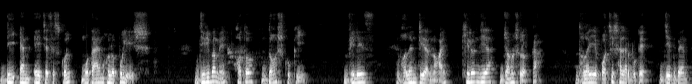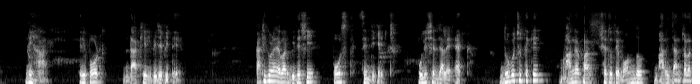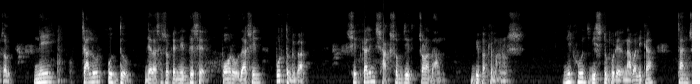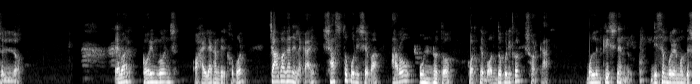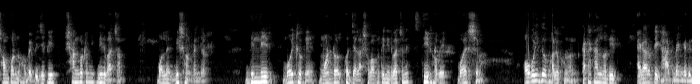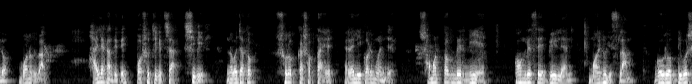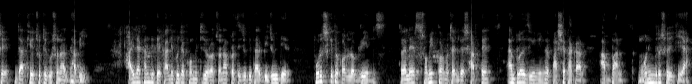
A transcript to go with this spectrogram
ডিএনএইচএস স্কুল মোতায়েন হলো পুলিশ। জিরিবামে হত দশ কুকি। ভিলেজ ভলেন্টিয়ার নয়, খিলঞ্জিয়া জনসুরক্ষা। ধোলাইয়ে পঁচিশ হাজার বুটে জিতবেন নিহার। রিপোর্ট দাখিল বিজেপিতে। কাঠিগড়া এবার বিদেশি পোস্ট সিন্ডিকেট, পুলিশের জালে এক। দু বছর থেকে ভাঙ্গারপাড় সেতুতে বন্ধ, ভারী যান চলাচল। নেই চালুর উদ্যোগ। জেলাশাসকের নির্দেশের পর উদাসীন পূর্ত বিভাগ। শীতকালীন শাকসবজির চড়া দাম, বিপাকে মানুষ। নিখোঁজ বিষ্ণুপুরের নাবালিকা চাঞ্চল্য। এবার করিমগঞ্জ ও হাইলাকান্দির খবর। চা বাগান এলাকায় স্বাস্থ্য পরিষেবা আরও উন্নত করতে বদ্ধপরিকর সরকার। বললেন কৃষ্ণেন্দু, ডিসেম্বরের মধ্যে সম্পন্ন হবে বিজেপির সাংগঠনিক নির্বাচন, বললেন মিশন রেঞ্জর। দিল্লির বৈঠকে মণ্ডল ও জেলা সভাপতি নির্বাচনে স্থির হবে বয়সসীমা অবৈধ বালু খনন কাটাখাল নদীর এগারোটি ঘাট ভেঙে দিল বন বিভাগ। হাইলাকান্দিতে পশু চিকিৎসা শিবির। নবজাতক সুরক্ষা সপ্তাহে র্যালি করিমগঞ্জে। সমর্থকদের নিয়ে কংগ্রেসে ভিড়লেন ময়নুল ইসলাম। গৌরব দিবসে জাতীয় ছুটি ঘোষণার দাবি। হাইলাকান্দিতে কালীপূজা কমিটি ও রচনা প্রতিযোগিতার বিজয়ীদের পুরস্কৃত করল গ্রিনস। রেলের শ্রমিক কর্মচারীদের স্বার্থে এমপ্লয়িজ ইউনিয়নের পাশে থাকার আহ্বান মনীন্দ্র শইকিয়া।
